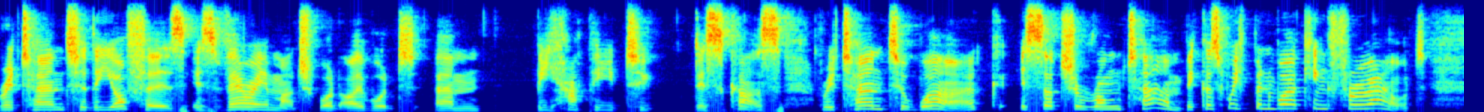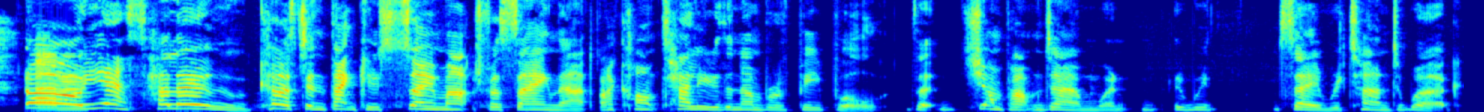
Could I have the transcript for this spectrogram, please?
return to the office is very much what I would um, be happy to discuss. Return to work is such a wrong term because we've been working throughout. Oh, um, yes. Hello, Kerstin. Thank you so much for saying that. I can't tell you the number of people that jump up and down when we say return to work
